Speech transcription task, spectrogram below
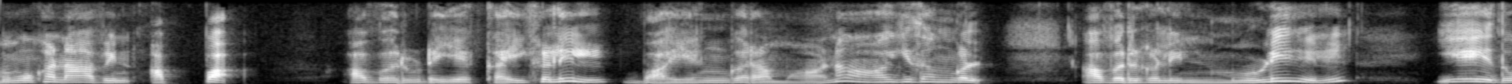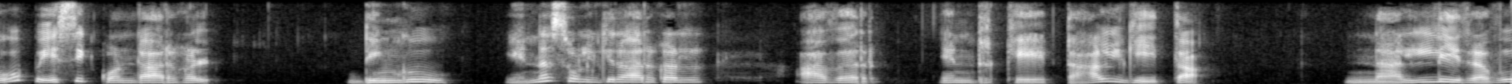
மோகனாவின் அப்பா. அவருடைய கைகளில் பயங்கரமான ஆயுதங்கள். அவர்களின் மொழியில் ஏதோ பேசிக்கொண்டார்கள் டிங்கு என்ன சொல்கிறார்கள்? அவர் என்று கேட்டாள் கீதா. நள்ளிரவு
